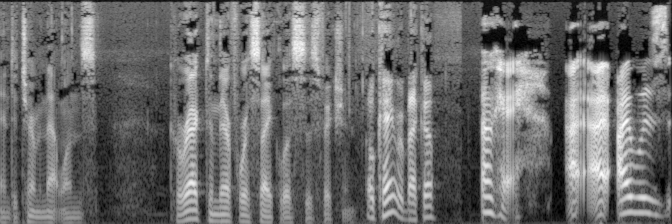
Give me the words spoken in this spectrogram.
and determine that one's correct and therefore cyclist is fiction. Okay, Rebecca. Okay. I, I, I was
